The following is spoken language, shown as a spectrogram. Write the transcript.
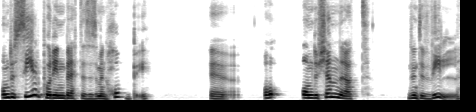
om du ser på din berättelse som en hobby eh, och om du känner att du inte vill,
